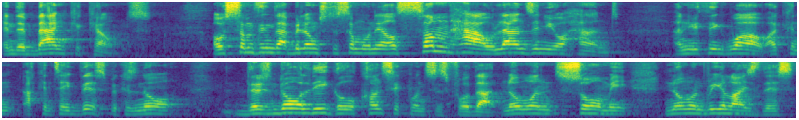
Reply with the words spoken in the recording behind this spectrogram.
in their bank accounts. Or something that belongs to someone else somehow lands in your hand. And you think, wow, I can, I can take this because no, there's no legal consequences for that. No one saw me, no one realized this.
